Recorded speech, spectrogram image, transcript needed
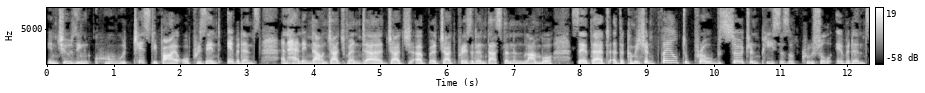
in choosing who would testify or present evidence. And handing down judgment, uh, Judge uh, Judge President Dunstan Mlambo said that uh, the Commission failed to probe certain pieces of crucial evidence.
